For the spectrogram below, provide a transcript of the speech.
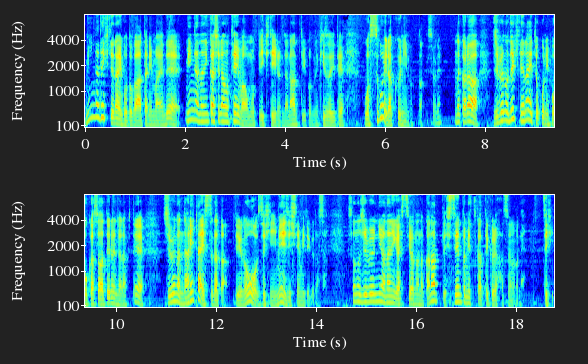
みんなできてないことが当たり前でみんな何かしらのテーマを持って生きているんだなっていうことに気づいて僕はすごい楽になったんですよね。だから自分のできてないとこにフォーカスを当てるんじゃなくて自分がなりたい姿っていうのをぜひイメージしてみてくださいその自分には何が必要なのかなって自然と見つかってくるはずなのでぜひ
